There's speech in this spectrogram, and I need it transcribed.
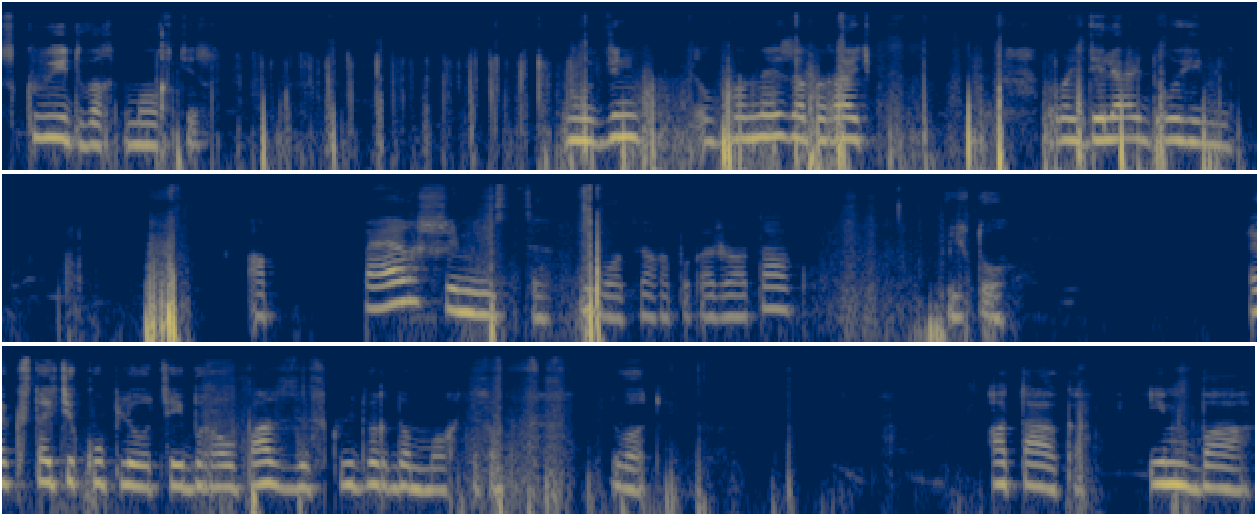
Сквідвард Мортіс. Ну, він, вони забирають, розділяють друге місце. А перше місце. Ну от, зараз покажу атаку. Ульту. Я, кстати, куплю цей браупас зі Сквідвардом Мортісом. Вот. Атака. Імба.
